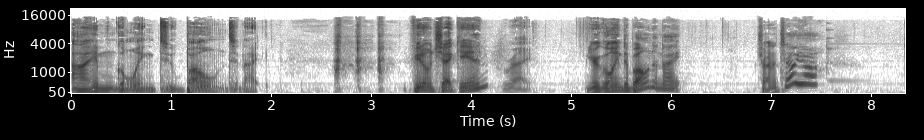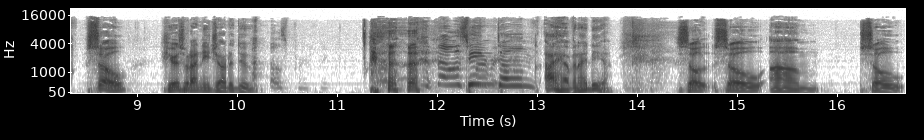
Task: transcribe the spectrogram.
I'm going to bone tonight. if you don't check in, Right. you're going to bone tonight. trying to tell y'all. So here's what I need y'all to do. That was perfect. Ding dong. I have an idea. So so um so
